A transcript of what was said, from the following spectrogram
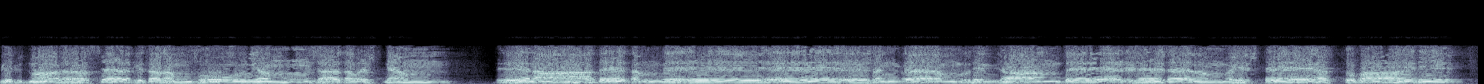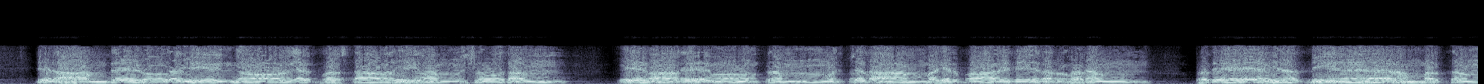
विद्माधरस्य पितरम् सूर्यम् शतवृष्ण्यम् तेनाते तन्वे शङ्करम् पृथिव्याम् ते निषेचनम् बहिष्टेः अस्तु बालिति यदाम् तेषु गवीर्योर्यद्वस्तावधीनम् श्रोतम्। एवादे मूत्रम् उच्यताम् बहिर्पालिते सर्वम् प्रतेभिनद्दीनहरम् वर्त्रम्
